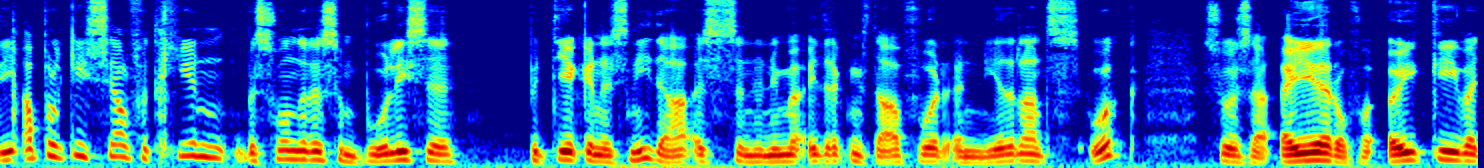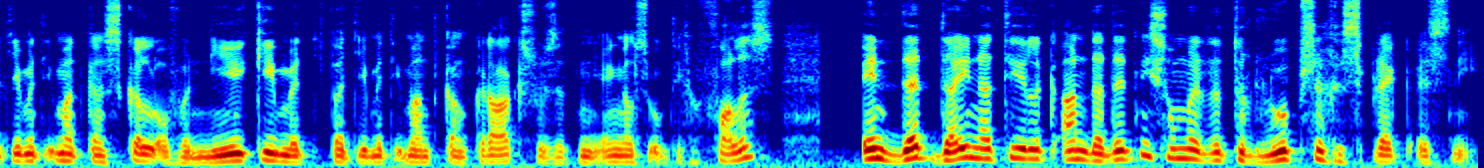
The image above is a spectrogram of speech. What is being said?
die appeltjie self het geen besondere simboliese betekenis nie. Daar is sinonieme uitdrukkings daarvoor in Nederlands ook, soos 'n eier of 'n uitjie wat jy met iemand kan skil of 'n neutjie met wat jy met iemand kan kraak, soos dit in Engels ook die geval is. En dit dui natuurlik aan dat dit nie sommer 'n terloopse gesprek is nie.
